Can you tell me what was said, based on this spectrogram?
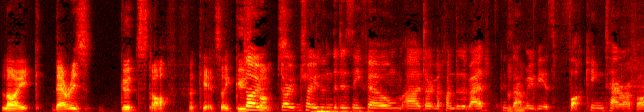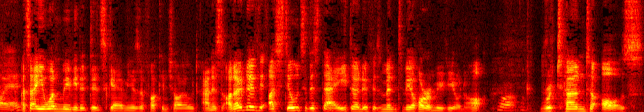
Like there is good stuff for kids. Like Goosebumps. Don't don't show them the Disney film. Uh, don't look under the bed because Mm-hmm. that movie is fucking terrifying. I tell you one movie that did scare me as a fucking child, and it's I don't know if it, I still to this day don't know if it's meant to be a horror movie or not. What? Return to Oz.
